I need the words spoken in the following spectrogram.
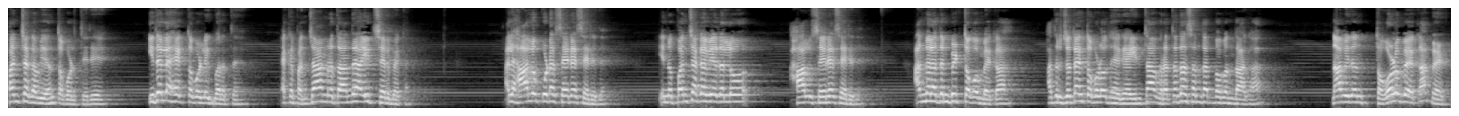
ಪಂಚಗವ್ಯವನ್ನು ತಗೊಳ್ತೀರಿ. ಇದೆಲ್ಲ ಹೇಗೆ ತಗೊಳ್ಳಿಕ್ ಬರುತ್ತೆ? ಯಾಕೆ ಪಂಚಾಮೃತ ಅಂದರೆ ಐದು ಸೇರ್ಬೇಕ? ಅಲ್ಲಿ ಹಾಲು ಕೂಡ ಸೇರೇ ಸೇರಿದೆ. ಇನ್ನು ಪಂಚಗವ್ಯದಲ್ಲೂ ಹಾಲು ಸೇರೇ ಸೇರಿದೆ. ಅಂದಮೇಲೆ ಅದನ್ನು ಬಿಟ್ಟು ತಗೊಬೇಕಾ ಅದ್ರ ಜೊತೆಗೆ ತಗೊಳ್ಳೋದು ಹೇಗೆ? ಇಂಥ ವ್ರತದ ಸಂದರ್ಭ ಬಂದಾಗ ನಾವು ಇದನ್ನು ತಗೊಳ್ಬೇಕಾ? ಬೇಡ.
